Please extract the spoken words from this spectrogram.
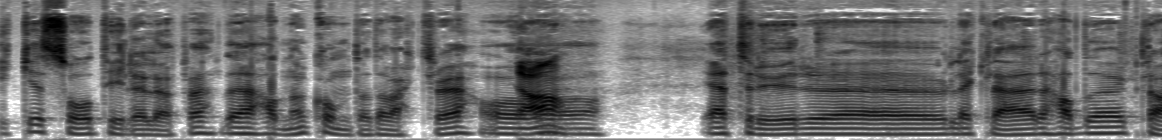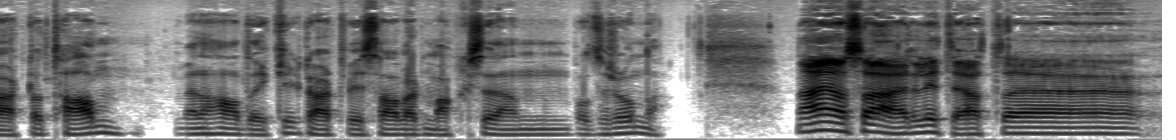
ikke så tidlig i løpet. Det hadde nok kommet etter hvert, tror jeg. Og Ja. jeg tror eh, Leclerc hadde klart å ta han, men han hadde ikke klart hvis det hadde vært Max i den posisjonen. da. Nei, og så er det litt det at eh,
